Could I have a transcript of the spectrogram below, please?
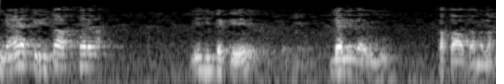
නෑ පිරිස අත්හැරලා මේ හිතකේ දැලි රැවුළු කපා දමලා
